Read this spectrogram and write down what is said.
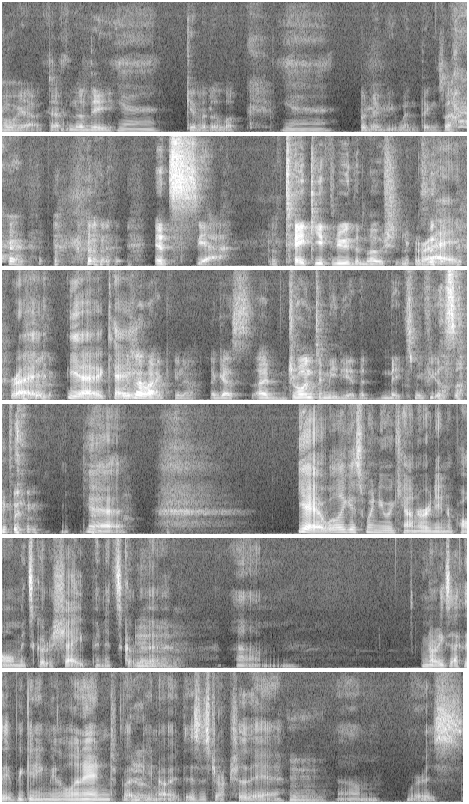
Oh yeah, definitely Yeah, give it a look. yeah. But maybe when things are, it's yeah, it'll take you through the motions. Right, right. Yeah, okay. Which. I like, you know. I guess I'm drawn to media that makes me feel something. Yeah. Yeah, well, I guess when you encounter it in a poem, it's got a shape and it's got Mm. a, um, not exactly a beginning, middle, and end, but Yeah. you know, there's a structure there. Mm. Um, whereas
